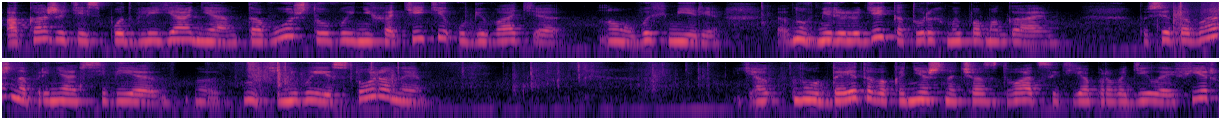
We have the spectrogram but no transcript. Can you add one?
окажетесь под влиянием того, что вы не хотите убивать э, ну, в их мире, ну, в мире людей, которых мы помогаем. То есть это важно принять в себе ну теневые стороны, я, ну, до этого, конечно, час двадцать я проводила эфир,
